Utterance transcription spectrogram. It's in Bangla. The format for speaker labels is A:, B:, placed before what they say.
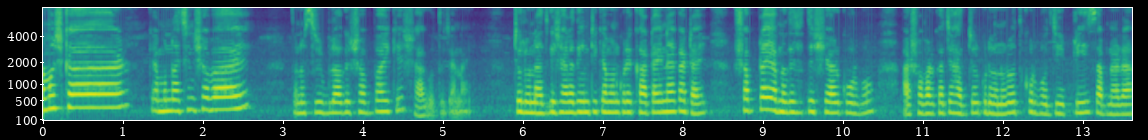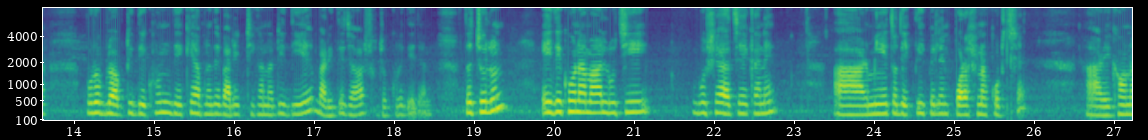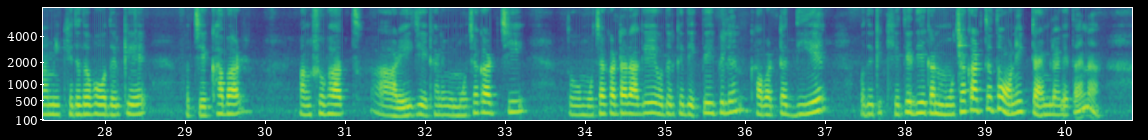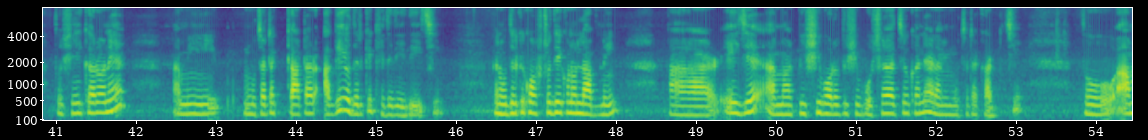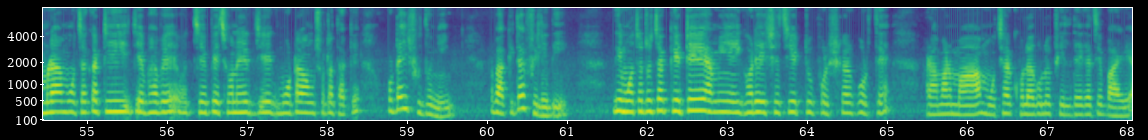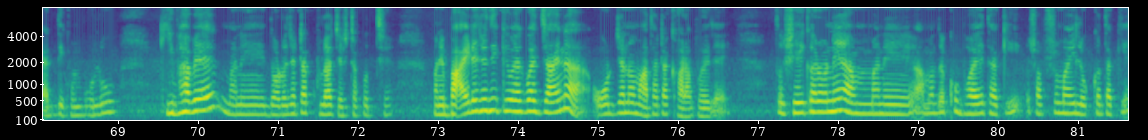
A: নমস্কার, কেমন আছেন সবাই? তনুশ্রী ব্লগের সবাইকে স্বাগত জানাই। চলুন আজকে সারা দিনটি কেমন করে কাটাই না কাটাই, সবটাই আপনাদের সাথে শেয়ার করব আর সবার কাছে হাত জোর করে অনুরোধ করব যে প্লিজ আপনারা পুরো ব্লগটি দেখুন, দেখে আপনাদের বাড়ির ঠিকানাটি দিয়ে বাড়িতে যাওয়ার সুযোগ করে দিয়ে যান। তো চলুন, এই দেখুন আমার লুচি বসে আছে এখানে, আর মেয়ে তো দেখতেই পেলেন পড়াশোনা করছে, আর এখন আমি খেতে দেবো ওদেরকে হচ্ছে খাবার, মাংস, ভাত। আর এই যে এখানে আমি মোচা কাটছি, তো মোচা কাটার আগে ওদেরকে দেখতেই পেলেন, খাবারটা দিয়ে ওদেরকে খেতে দিয়ে, কারণ মোচা কাটতে তো অনেক টাইম লাগে, তাই না? তো সেই কারণে আমি মোচাটা কাটার আগেই ওদেরকে খেতে দিয়ে দিয়েছি। কারণ ওদেরকে কষ্ট দিয়ে কোনো লাভ নেই। আর এই যে আমার পিসি, বড় পিসি বসে আছে ওখানে, আর আমি মোচাটা কাটছি। তো আমরা মোচা কাটি যেভাবে হচ্ছে পেছনের যে মোটা অংশটা থাকে, ওটাই শুধু নিই বাকিটা ফেলে দিই। দিয়ে মোচা টোচা কেটে আমি এই ঘরে এসেছি একটু পরিষ্কার করতে। আর আমার মা মোচার খোলাগুলো ফেলতে গেছে বাইরে। আর দেখুন, বলু, কীভাবে মানে দরজাটা খোলার চেষ্টা করছে। মানে বাইরে যদি কেউ একবার যায় না, ওর যেন মাথাটা খারাপ হয়ে যায়। তো সেই কারণে মানে আমাদের খুব ভয়ে থাকি, সবসময় লক্ষ্য থাকি।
